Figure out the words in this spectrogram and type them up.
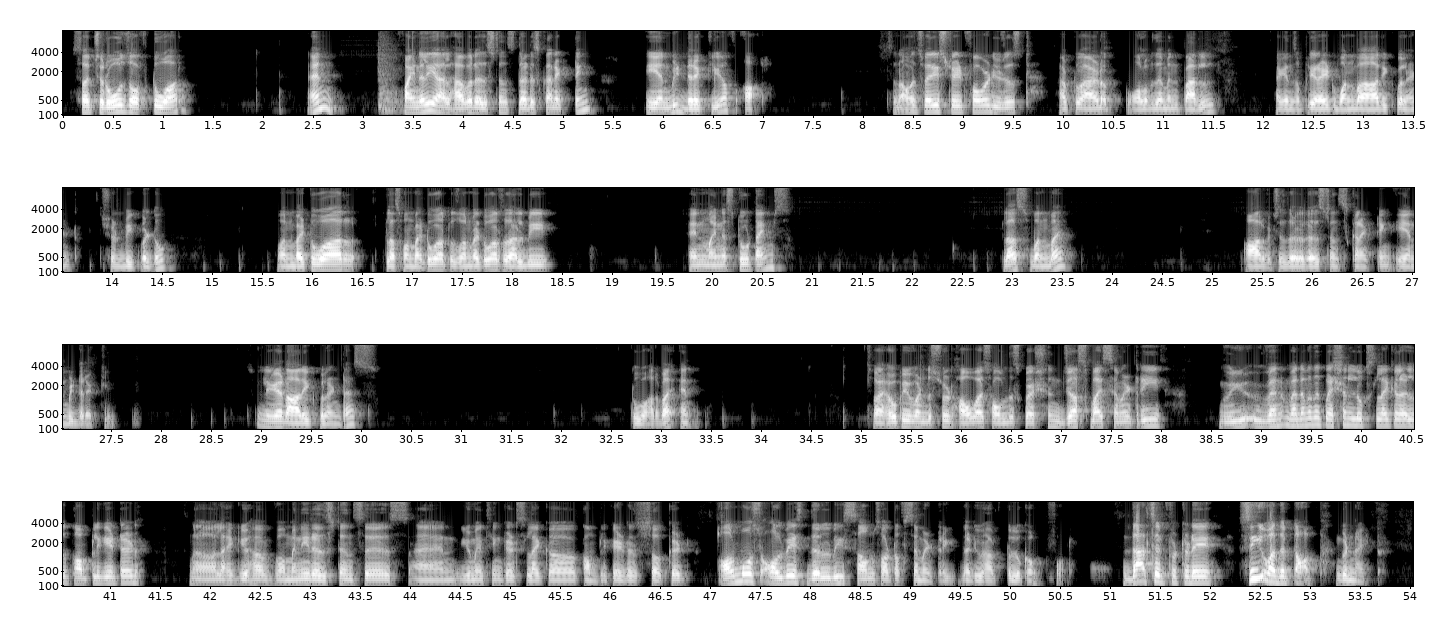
such rows of 2R and finally I'll have a resistance that is connecting A and B directly of R. So now it's very straightforward. You just have to add up all of them in parallel. I can simply write 1 by R equivalent should be equal to 1 by 2R plus 1 by 2R plus 1 by 2R so that will be n minus 2 times plus 1 by R which is the resistance connecting A and B directly. So, you get R equivalent as 2R by N. So, I hope you've understood how I solve this question just by symmetry. When, whenever the question looks like a little complicated, uh, like you have uh, many resistances and you may think it's like a complicated circuit, almost always there will be some sort of symmetry that you have to look out for. That's it for today. See you at the top. Good night.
